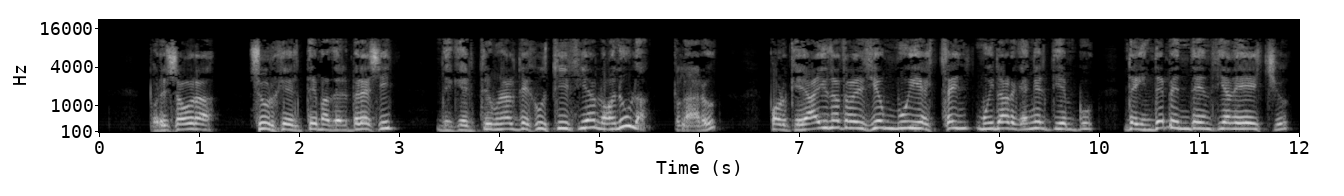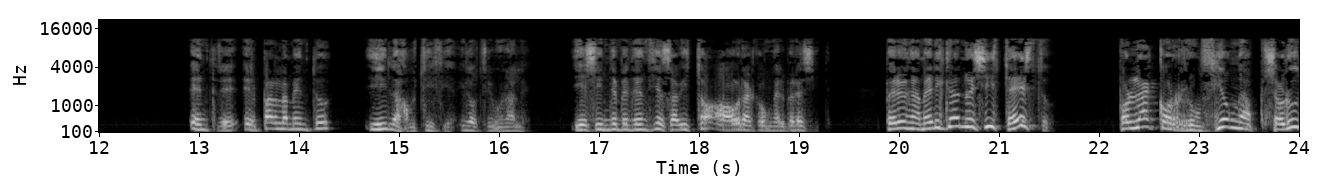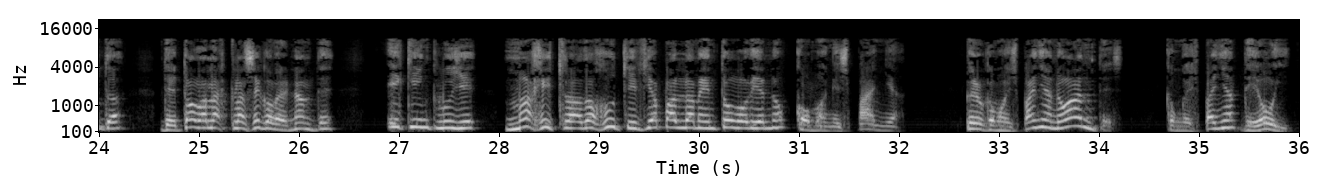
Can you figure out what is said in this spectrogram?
Por eso ahora surge el tema del Brexit, de que el Tribunal de Justicia lo anula, claro, porque hay una tradición muy, muy larga en el tiempo de independencia de hecho entre el Parlamento y la justicia y los tribunales. Y esa independencia se ha visto ahora con el Brexit. Pero en América no existe esto, por la corrupción absoluta de todas las clases gobernantes y que incluye magistrados, justicia, parlamento, gobierno, como en España. Pero como España no antes, como España de hoy.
